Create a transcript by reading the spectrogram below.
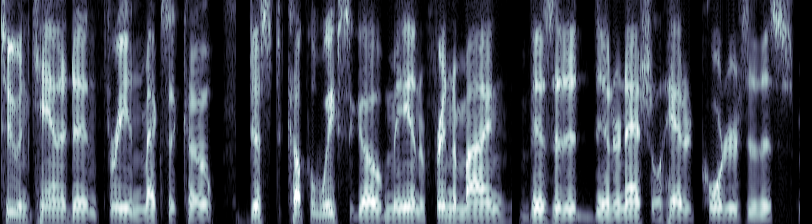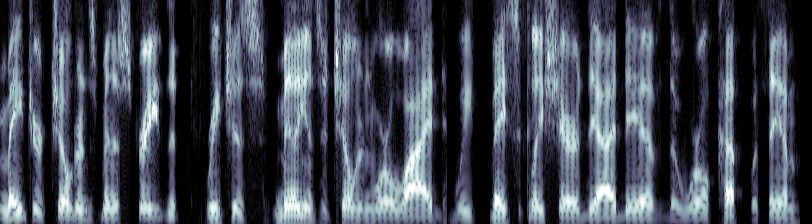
two in Canada and three in Mexico. Just a couple weeks ago, me and a friend of mine visited the international headquarters of this major children's ministry that reaches millions of children worldwide. We basically shared the idea of the World Cup with them.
